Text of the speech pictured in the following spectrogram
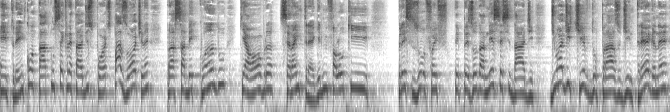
Entrei em contato com o secretário de esportes, Pazotti, né? Para saber quando que a obra será entregue. Ele me falou que precisou, foi, precisou da necessidade de um aditivo do prazo de entrega, né?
